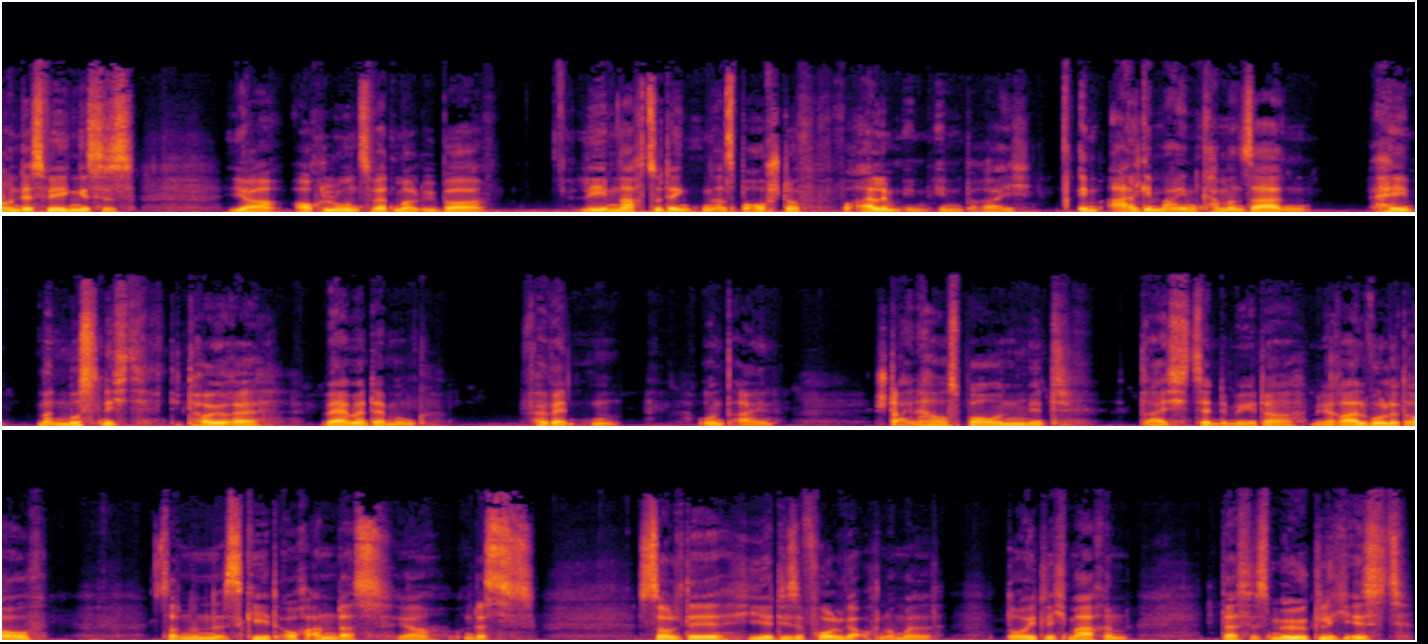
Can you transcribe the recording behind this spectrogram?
Und deswegen ist es ja auch lohnenswert, mal über Lehm nachzudenken als Baustoff, vor allem im Innenbereich. Im Allgemeinen kann man sagen, hey, man muss nicht die teure Wärmedämmung verwenden und ein Steinhaus bauen mit 30 Zentimeter Mineralwolle drauf, sondern es geht auch anders, ja. Und das sollte hier diese Folge auch nochmal deutlich machen, dass es möglich ist,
